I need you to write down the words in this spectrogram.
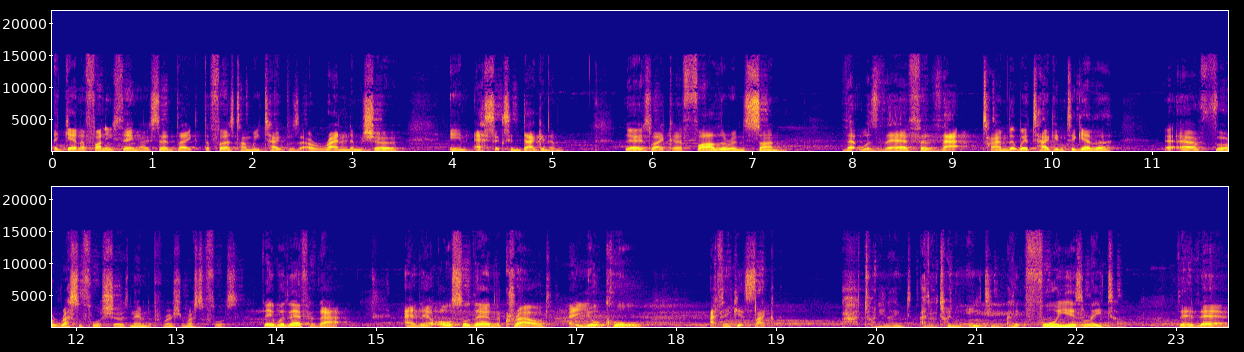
again a funny thing. I said like the first time we tagged was at a random show in Essex in Dagenham. There's like a father and son that was there for that time that we're tagging together uh, uh for a WrestleForce shows, named the promotion WrestleForce. They were there for that, and they're also there in the crowd at your call. I think it's like uh, 2019, I think 2018, I think four years later, they're there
